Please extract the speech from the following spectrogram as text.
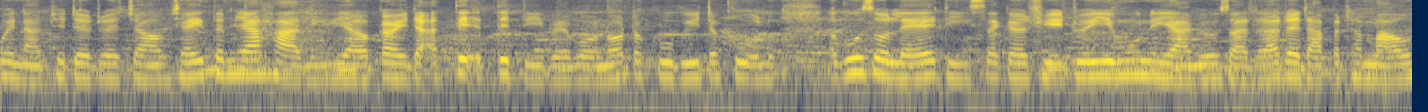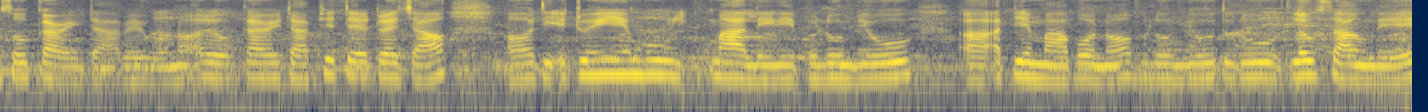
ဝင်တာဖြစ်တဲ့အတွက်ကြောင့်ရိုက်သမျှဟာလေးတွေကတော့ character အစ်စ်အစ်စ်တွေပဲပေါ့နော်တစ်ခုပြီးတစ်ခုအဲ့လိုအခုဆိုလဲဒီ secretary အတွင်းရေးမှုနေရာမျိုးဆိုတာဒါဒါပထမအဆုံး character ပဲပေါ့နော်အဲ့လို character ဖြစ်တဲ့အတွက်ကြောင့်အော်ဒီအတွင်းရေးမှုမလေးတွေဘယ်လိုမျိုးအာအပြင်မှာပေါ့နော်ဘယ်လိုမျိုးသူတို့လှုပ်ဆောင်တယ်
